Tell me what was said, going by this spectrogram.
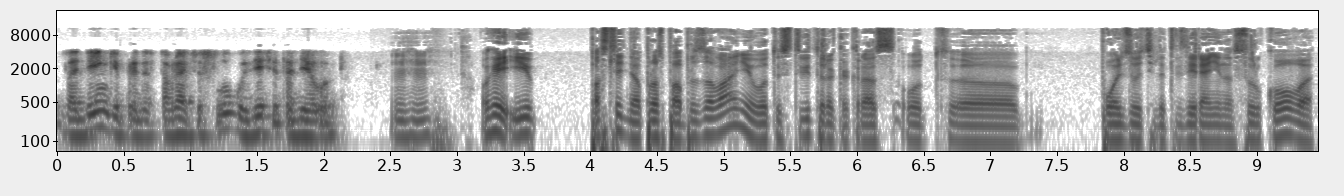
за деньги предоставлять услугу здесь это делают. Угу. Окей, и последний вопрос по образованию. Вот из Твиттера как раз от э, пользователя твиттерянина Суркова.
